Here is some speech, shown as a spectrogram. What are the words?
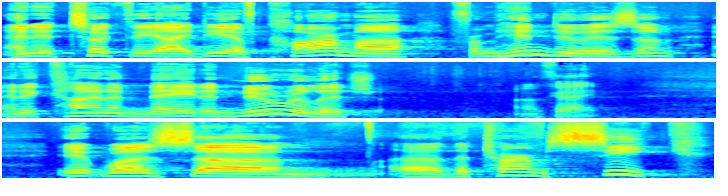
and it took the idea of karma from Hinduism and it kind of made a new religion. Okay? It was um, uh, the term Sikh,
